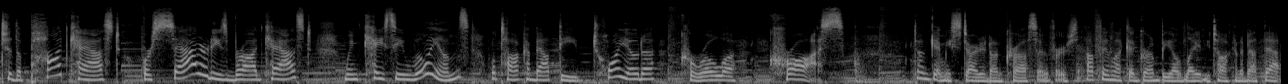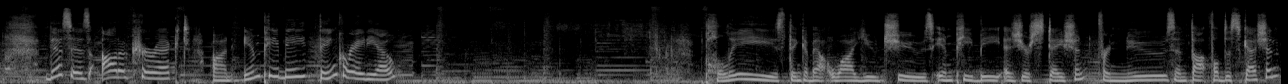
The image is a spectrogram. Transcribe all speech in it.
to the podcast or Saturday's broadcast when Casey Williams will talk about the Toyota Corolla Cross. Don't get me started on crossovers. I feel like a grumpy old lady talking about that. This is autocorrect on MPB Think Radio. Please think about why you choose MPB as your station for news and thoughtful discussion.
